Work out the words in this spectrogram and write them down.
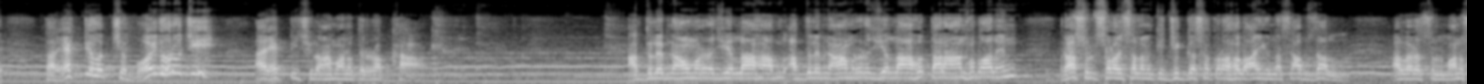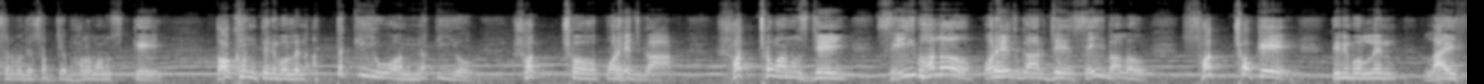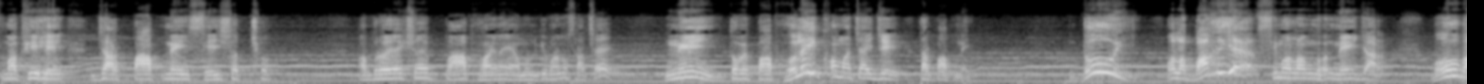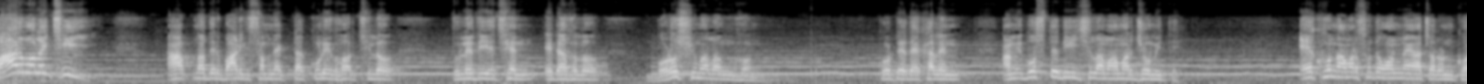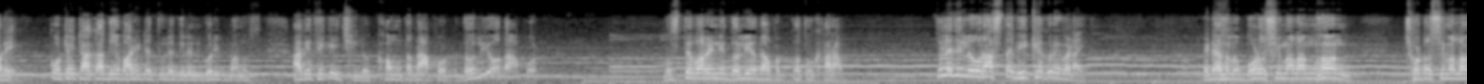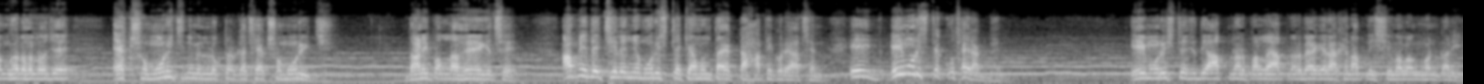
তার একটি হচ্ছে বৈধ রুচি। আর একটি ছিল আমানতের রক্ষা। আব্দুল ইবনে আমর রাদিয়াল্লাহ আব্দুল ইবনে আমর রাদিয়াল্লাহু তাআলা আনহু বলেন, রাসূল সাল্লাল্লাহু সাল্লামকে জিজ্ঞাসা করা হলো আইয়ুনাস আফজাল? আল্লাহ রাসূল, মানুষের মধ্যে সবচেয়ে ভালো মানুষ কে? তখন তিনি বললেন আত্তাকিয়ু আন্নাকিয়ু স্বচ্ছ পরহেজগার। স্বচ্ছ মানুষ যেই, সেই ভালো। পরহেজগার যে, সেই ভালো। স্বচ্ছকে তিনি বললেন লাইফ মাফিহে যার পাপ নেই, সেই স্বচ্ছ। আব্দুল রাজাক সাহেব, পাপ হয় না এমন কি মানুষ আছে? নেই, তবে পাপ হলেই ক্ষমা চাই যে তার পাপ নেই। দুই, ওলা বাগিয়া সীমা লঙ্ঘন নেই যার। বহুবার বলেছি, আপনাদের বাড়ির সামনে একটা কুড়ে ঘর ছিল, তুলে দিয়েছেন, এটা হলো বড় সীমা লঙ্ঘন কোর্টে দেখালেন, আমি বসতে দিয়েছিলাম আমার জমিতে। এখন আমার সাথে অন্যায় আচরণ করে। কোর্টে টাকা দিয়ে বাড়িটা তুলে দিলেন গরিব মানুষ। আগে থেকেই ছিল ক্ষমতা দাপট, দলীয় দাপট। বুঝতে পারেনি দলীয় দাপট কত খারাপ। তুলে দিলে ও রাস্তায় ভিক্ষা করে বেড়ায়। এটা হলো বড় সীমা লঙ্ঘন। ছোট সীমা লঙ্ঘন হলো যে একশো মরিচ নিমের লোকটার কাছে একশো মরিচ। দাঁড়িপাল্লা হয়ে গেছে। আপনি দেখছিলেন যে মরিচটা কেমন তা একটা হাতে করে আছেন। এই এই মরিচটা কোথায় রাখবেন? এই মরিচটা যদি আপনার পাল্লায় আপনার ব্যাগে রাখেন, আপনি সীমা লঙ্ঘনকারী।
